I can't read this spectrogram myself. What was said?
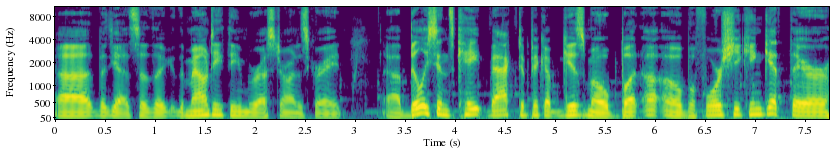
uh, but yeah, so the the Mountie themed restaurant is great. Uh, Billy sends Kate back to pick up Gizmo, but uh oh, before she can get there,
